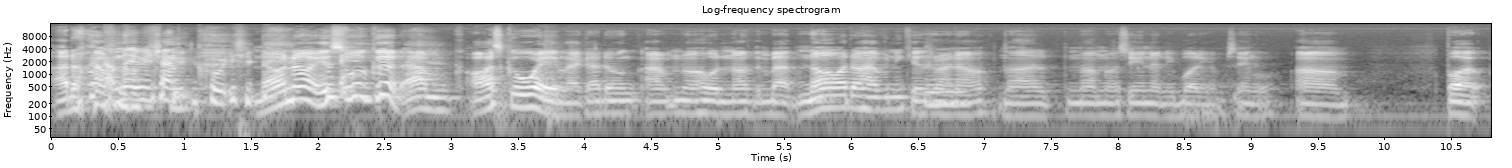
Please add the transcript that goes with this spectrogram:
I don't have. I'm not no even trying to call you. No, no, it's all good. I'm ask away. Like I don't, I'm not holding nothing back. No, I don't have any kids right now. No, no, I'm not seeing anybody. I'm single. Um, but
